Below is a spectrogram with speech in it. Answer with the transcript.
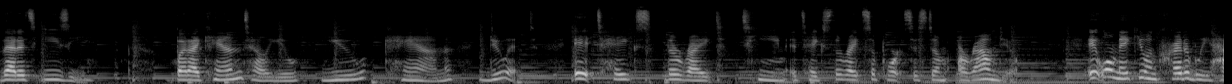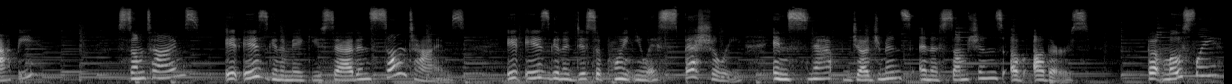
that it's easy, but I can tell you, you can do it. it takes the right team, it takes the right support system around you. It will make you incredibly happy. Sometimes it is going to make you sad, and sometimes it is going to disappoint you, especially in snap judgments and assumptions of others. But mostly,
